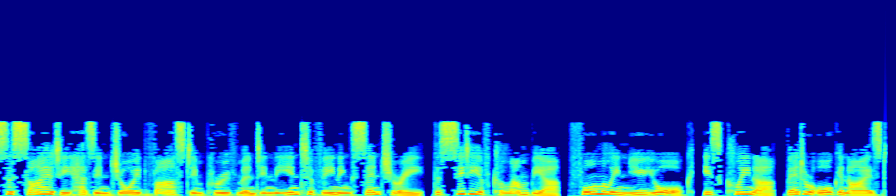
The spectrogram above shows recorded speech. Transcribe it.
Society has enjoyed vast improvement in the intervening century. The city of Columbia, formerly New York, is cleaner, better organized,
